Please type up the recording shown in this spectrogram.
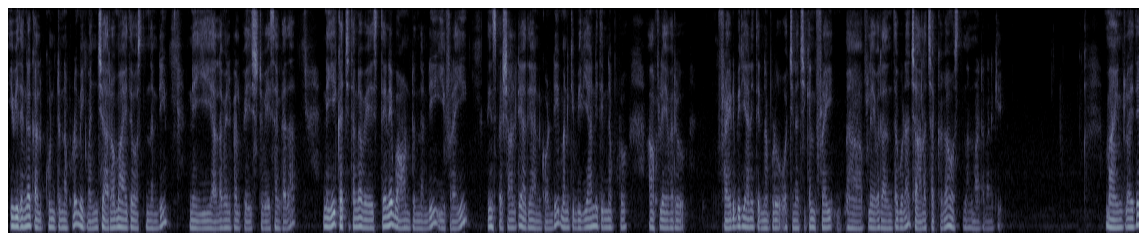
ఈ విధంగా కలుపుకుంటున్నప్పుడు మీకు మంచి అరోమా అయితే వస్తుందండి. నెయ్యి, అల్లం వెల్లిపాయల పేస్ట్ వేసాం కదా! నెయ్యి ఖచ్చితంగా వేస్తేనే బాగుంటుందండి ఈ ఫ్రై. దీని స్పెషాలిటీ అదే అనుకోండి. మనకి బిర్యానీ తిన్నప్పుడు ఆ ఫ్లేవరు ఫ్రైడ్ బిర్యానీ తిన్నప్పుడు వచ్చిన చికెన్ ఫ్రై ఫ్లేవర్ అదంతా కూడా చాలా చక్కగా వస్తుందన్నమాట మనకి. మా ఇంట్లో అయితే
